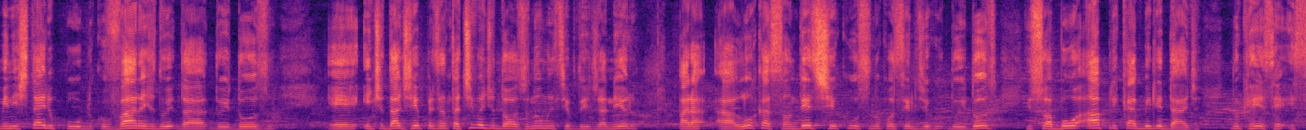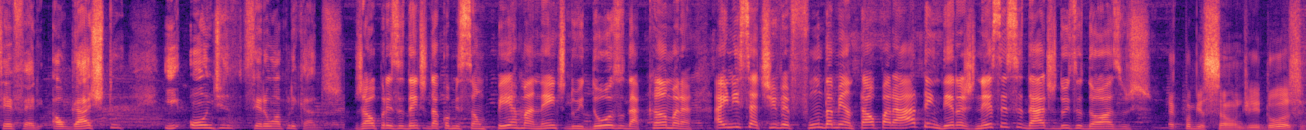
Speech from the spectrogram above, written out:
Ministério Público, Varas do, da, do Idoso, é, entidades representativas de idosos no município do Rio de Janeiro para a alocação desses recursos no Conselho de, do Idoso e sua boa aplicabilidade no que se, se refere ao gasto e onde serão aplicados. Já o presidente da Comissão Permanente do Idoso da Câmara, a iniciativa é fundamental para atender às necessidades dos idosos. A Comissão de Idoso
